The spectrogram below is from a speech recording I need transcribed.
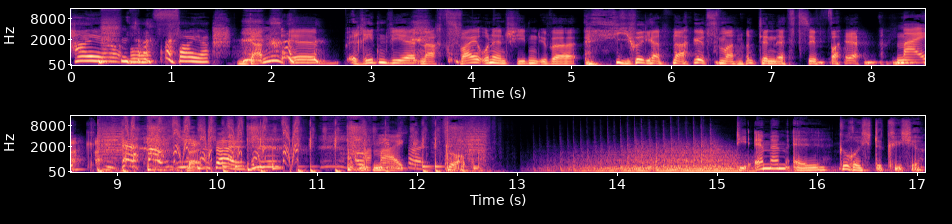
higher, on fire. Dann äh, reden wir nach zwei Unentschieden über Julian Nagelsmann und den FC Bayern. Mike. Auf jeden Fall. Auf Mike, Fall. drop. Die MML Gerüchteküche.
